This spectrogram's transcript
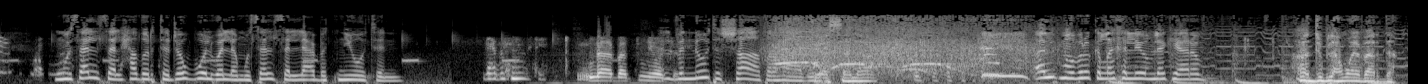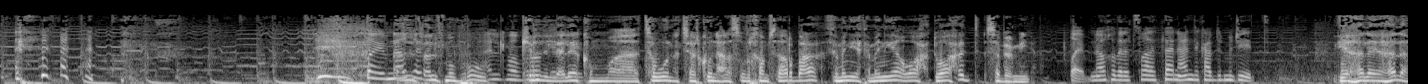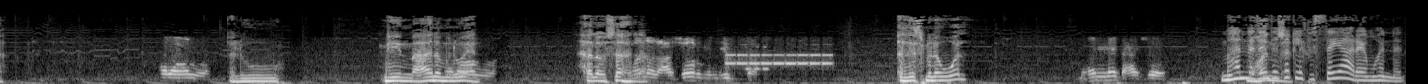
مسلسل حظر تجول ولا مسلسل لعبة نيوتن؟ لعبة نيوتن. لعبة نيوتن. البنوت الشاطرة هذه. يا سلام. ألف مبروك الله يخليهم لك يا رب. هتجيب لها مويه باردة. طيب ناخذ ألف ألف مبروك, ألف مبروك كل اللي عليكم آه، تسوونه تشاركون على صفر خمسة أربعة ثمانية ثمانية واحد واحد سبعمية. طيب ناخذ الاتصال الثاني. عندك عبد المجيد. يا هلا يا هلا. هلا والله. ألو. مين معانا من وين؟ والله. هلا وسهلا. مهند عاشور من جدة. الاسم الأول؟ مهند عاشور. مهند, مهند. انت شكلك في السيارة يا مهند.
